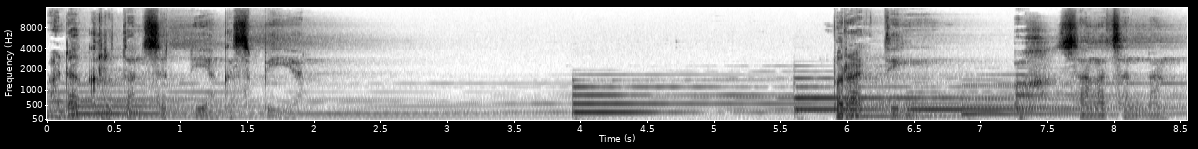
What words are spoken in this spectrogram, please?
ada kerutan sedih yang kesepian. Berakting, oh sangat senang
